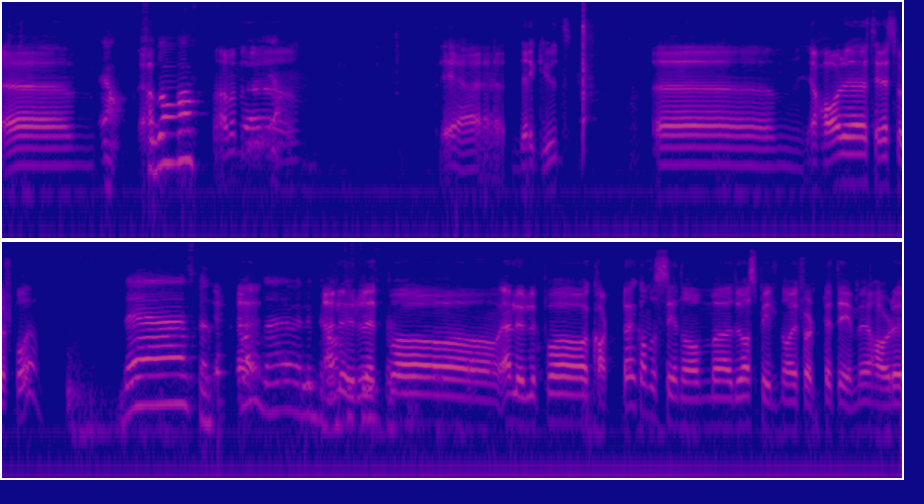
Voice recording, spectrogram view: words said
Eh, Ja, Ja. Så da Nei, men det, Ja. det, er, det er good. Uh, jeg har eh, tre spørsmål. Jeg. Det er jeg spent på. Det er veldig bra. Jeg lurer, litt på, jeg lurer litt på kartet. Kan du si noe om eh, Du har spilt nå i 40 timer. Har du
